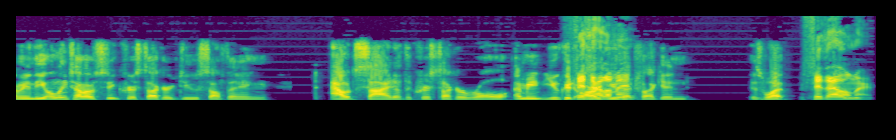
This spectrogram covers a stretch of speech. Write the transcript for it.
I mean, the only time I've seen Chris Tucker do something outside of the Chris Tucker role, I mean, you could Fifth argue Element? that fucking is what? Fifth Element.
